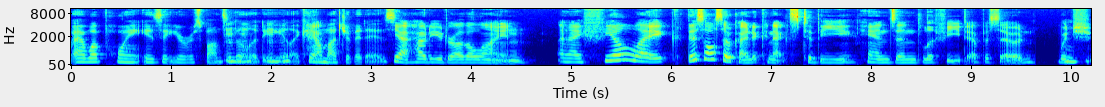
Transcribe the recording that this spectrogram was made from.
At what point is it your responsibility? Mm-hmm, mm-hmm. Like yeah. how much of it is? Yeah, how do you draw the line? And I feel like this also kind of connects to the hands and Lafitte episode, which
